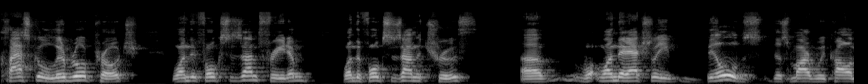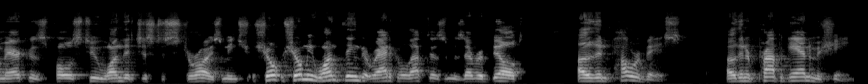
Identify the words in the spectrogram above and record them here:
classical liberal approach, one that focuses on freedom, one that focuses on the truth, uh, one that actually builds this marvel we call America as opposed to one that just destroys. I mean, show, show me one thing that radical leftism has ever built other than power base than a propaganda machine.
